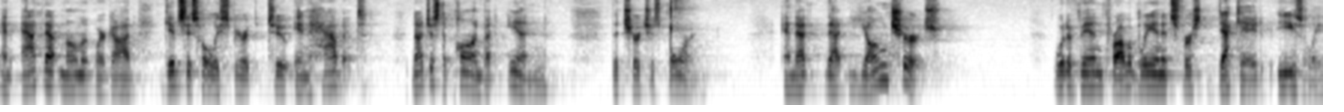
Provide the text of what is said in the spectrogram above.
And at that moment where God gives his Holy Spirit to inhabit, not just upon, but in, the church is born. And that, that young church would have been probably in its first decade easily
